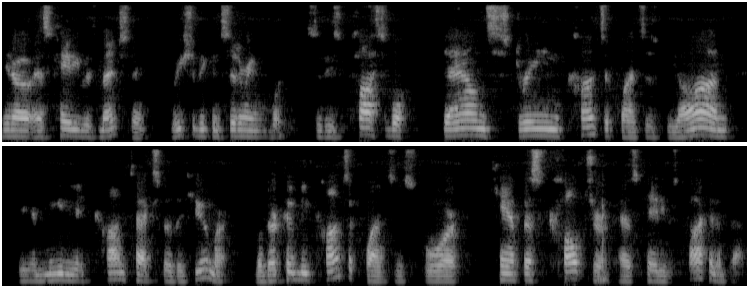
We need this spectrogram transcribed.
You know, as Katie was mentioning, we should be considering what so these possible downstream consequences beyond the immediate context of the humor. Well, there could be consequences for campus culture, as Katie was talking about.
